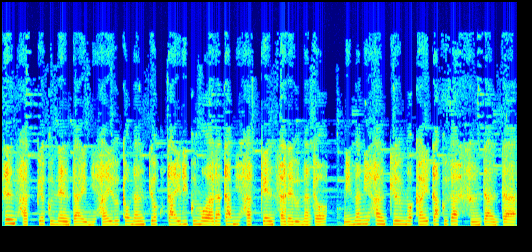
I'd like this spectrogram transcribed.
1800年代に入ると南極大陸も新たに発見されるなど、南半球の開拓が進んだんだ。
